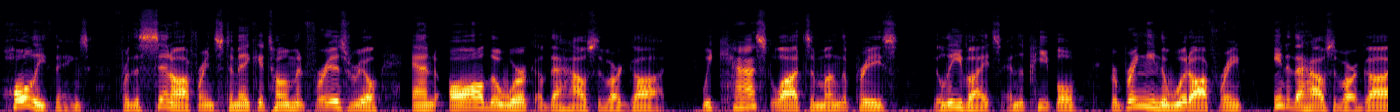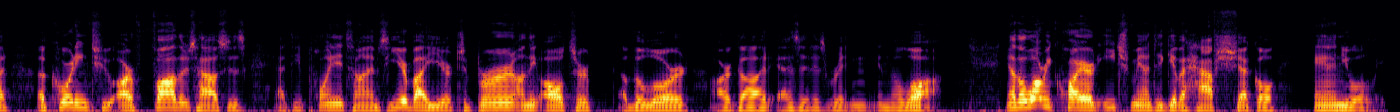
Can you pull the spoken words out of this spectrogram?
holy things, for the sin offerings to make atonement for Israel, and all the work of the house of our God. We cast lots among the priests, the Levites, and the people for bringing the wood offering into the house of our God, according to our fathers' houses, at the appointed times, year by year, to burn on the altar of the Lord our God, as it is written in the law. Now, the law required each man to give a half shekel annually.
